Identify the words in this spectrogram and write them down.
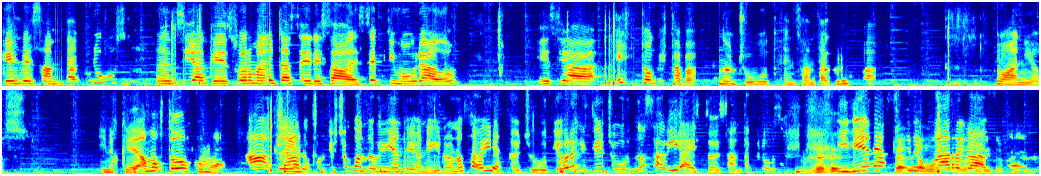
que es de Santa Cruz, decía que su hermanita se egresaba de séptimo grado y decía, esto que está pasando en Chubut, en Santa Cruz, hace ocho años. Y nos quedamos todos como, ah, claro, porque yo cuando vivía en Río Negro no sabía esto de Chubut. Y ahora que estoy en Chubut no sabía esto de Santa Cruz. Y viene así de larga. con-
